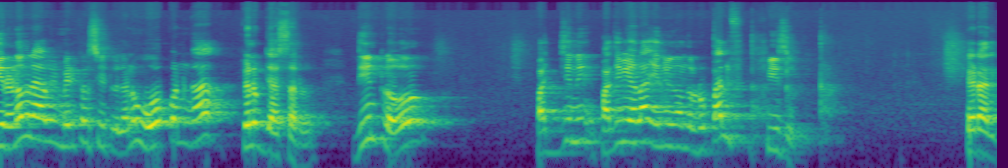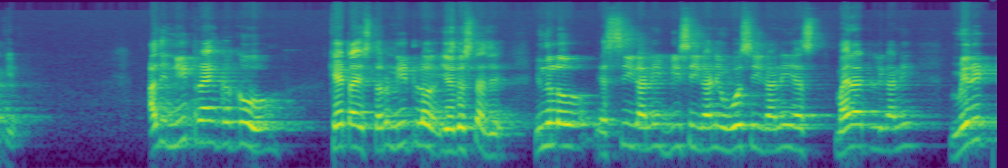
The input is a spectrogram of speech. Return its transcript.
ఈ రెండు వందల యాభై మెడికల్ సీట్లు కానీ ఓపెన్గా ఫిలప్ చేస్తారు. దీంట్లో పద్దెనిమిది పదివేల ఎనిమిది వందల రూపాయలు ఫీజు ఏడాదికి. అది నీట్ ర్యాంకుకు కేటాయిస్తారు. నీటిలో ఏదొస్తే అది. ఇందులో ఎస్సీ కానీ బీసీ కానీ ఓసీ కానీ ఎస్ మైనార్టీలు కానీ మెరిట్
